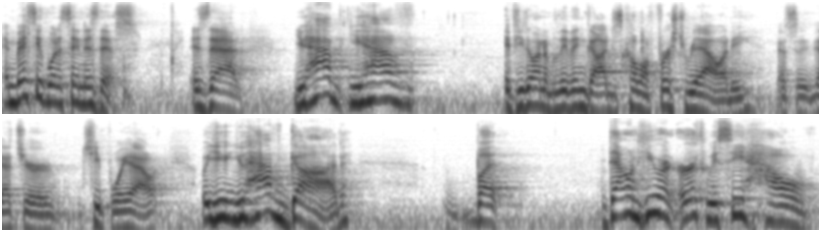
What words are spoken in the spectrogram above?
and basically, what it's saying is this is that you have, you have if you don't want to believe in God, just call him a first reality. That's, a, that's your cheap way out. Well, you, you have God, but down here on earth, we see how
